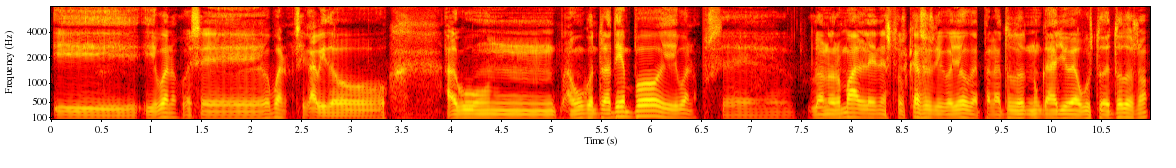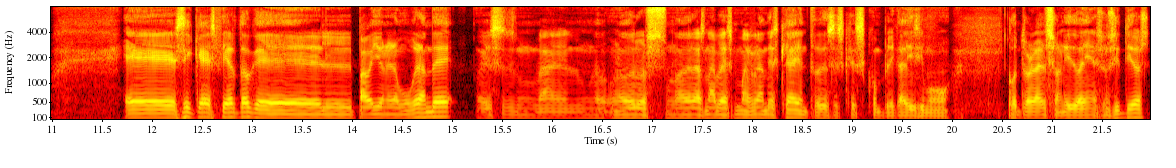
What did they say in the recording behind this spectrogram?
y, y bueno, pues eh, bueno, sí que ha habido algún algún contratiempo y bueno, pues eh, lo normal en estos casos, digo yo, que para todos nunca llueve a gusto de todos, ¿no? Eh, sí que es cierto que el pabellón era muy grande, es una, uno de los, una de las naves más grandes que hay, entonces es que es complicadísimo controlar el sonido ahí en esos sitios.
